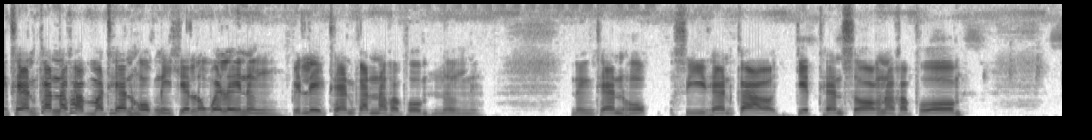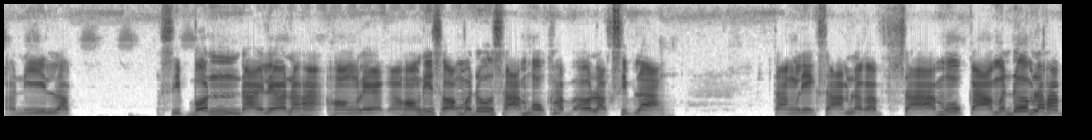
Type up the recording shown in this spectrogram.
ขแทนกันนะครับ มาแทนหกนี่ เขียนลงไปเลยหนึ่งเป็นเลขแทนกันนะครับ ผมหนึ่งเนี่ยหนึ่งแทนหกสี่แทนเก้าเจ็ดแทนสองนะครับ ผมอันนี้หลักสิบบนได้แล้วนะฮะห้องแรกห้องที่สองมาดูสามหกครับ เอาหลักสิบล่าง ตั้งเลขสามแล้วครับสามหกเก้าเหมือนเดิมแล้วครับ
